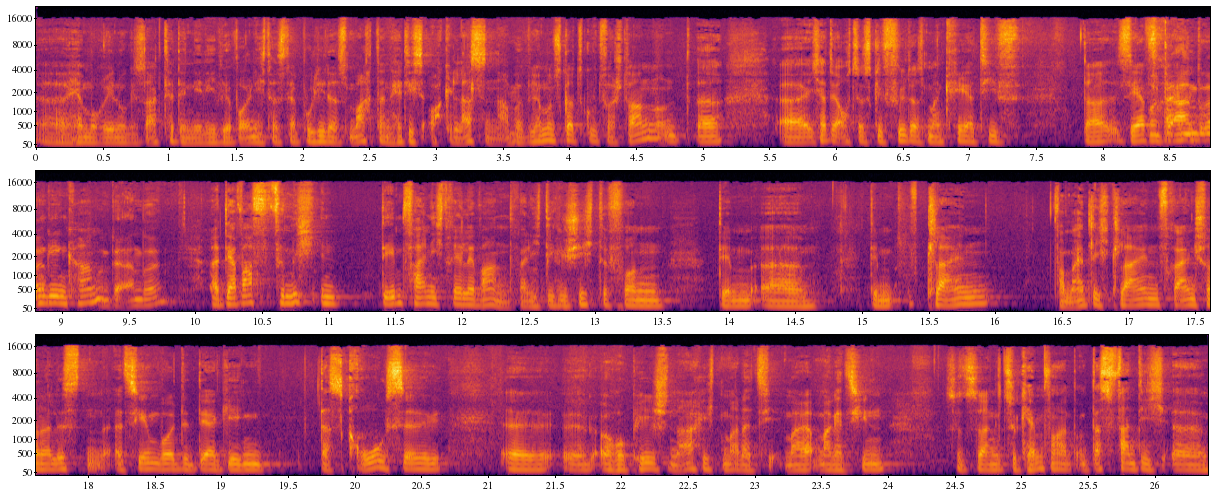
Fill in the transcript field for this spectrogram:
Herr Moreno gesagt hätte, nee, nee, wir wollen nicht, dass der Bulli das macht, dann hätte ich es auch gelassen. Aber wir haben uns ganz gut verstanden und äh, äh, ich hatte auch das Gefühl, dass man kreativ da sehr frei andere? umgehen kann. Und der andere? Äh, Der war für mich in dem Fall nicht relevant, weil ich die Geschichte von dem, äh, dem kleinen, vermeintlich kleinen freien Journalisten erzählen wollte, der gegen das große äh, äh, europäische Nachrichtenmagazin Ma- Magazin sozusagen zu kämpfen hat. Und das fand ich, äh,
